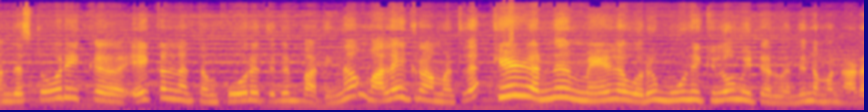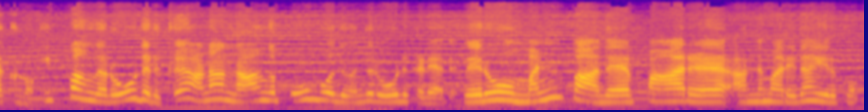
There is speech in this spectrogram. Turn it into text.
அந்த ஸ்டோரிக்கு ஏக்கல் நத்தம் போகிறதுக்குன்னு பார்த்தீங்கன்னா மலை கிராமத்தில் கீழே இருந்து மேலே ஒரு மூணு கிலோமீட்டர் வந்து நம்ம நடக்கணும். இப்போ அங்கே ரோடு இருக்குது ஆனால் நாங்கள் போகும்போது வந்து ரோடு கிடையாது. வெறும் மண் பாதை பாறை அந்த மாதிரி தான் இருக்கும்.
